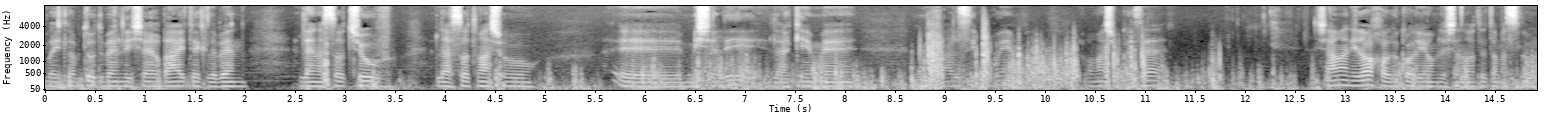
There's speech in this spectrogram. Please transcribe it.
בהתלבטות בין להישאר בהייטק לבין לנסות שוב לעשות משהו אה, משלי, להקים אה, מפעל סיפורים או משהו כזה, שם אני לא יכול כל יום לשנות את המסלול.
